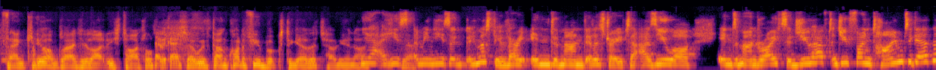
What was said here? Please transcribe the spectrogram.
Thank you. I'm glad you like these titles. There we go. So we've done quite a few books together, Tony and I. Yeah, he's. Yeah. I mean, he's a. He must be a very in-demand illustrator, as you are in-demand writer. Do you have to? Do you find time together?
